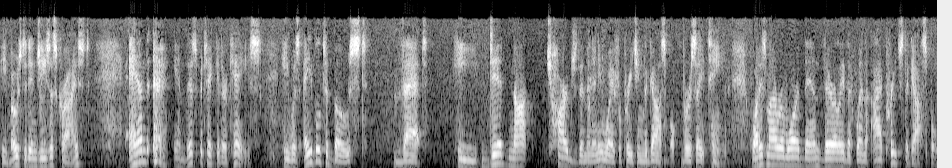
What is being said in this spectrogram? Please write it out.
he boasted in Jesus Christ. And in this particular case, he was able to boast that he did not charge them in any way for preaching the gospel. Verse 18. What is my reward then? Verily, that when I preach the gospel,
